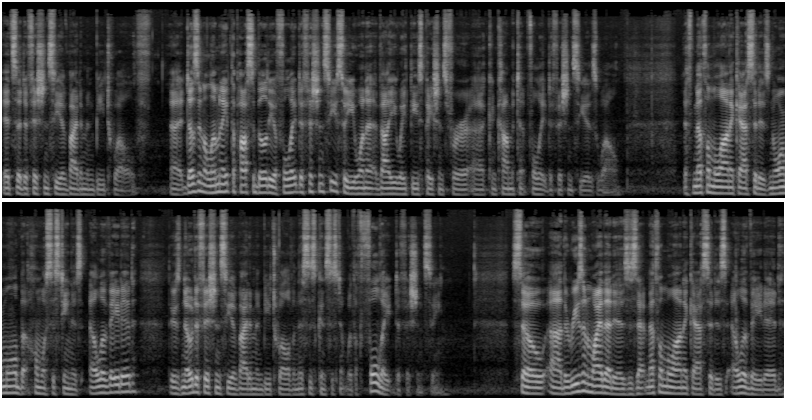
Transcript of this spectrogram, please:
it's a deficiency of vitamin B12. Uh, it doesn't eliminate the possibility of folate deficiency, so you want to evaluate these patients for uh, concomitant folate deficiency as well. If methylmalonic acid is normal but homocysteine is elevated, there's no deficiency of vitamin B12, and this is consistent with a folate deficiency. So uh, the reason why that is is that methylmalonic acid is elevated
